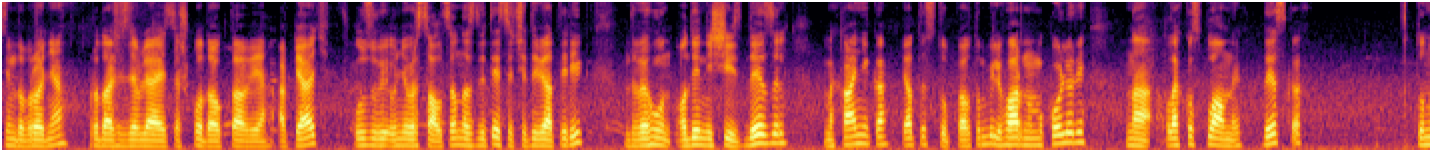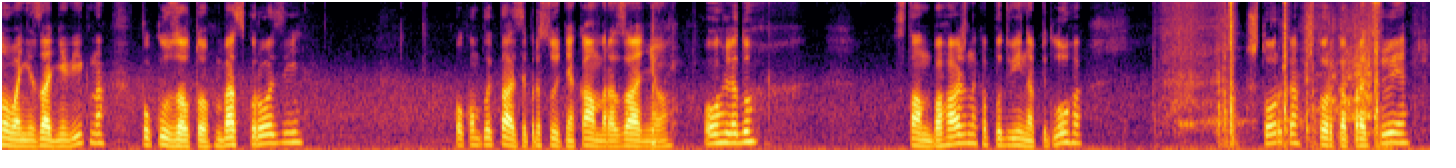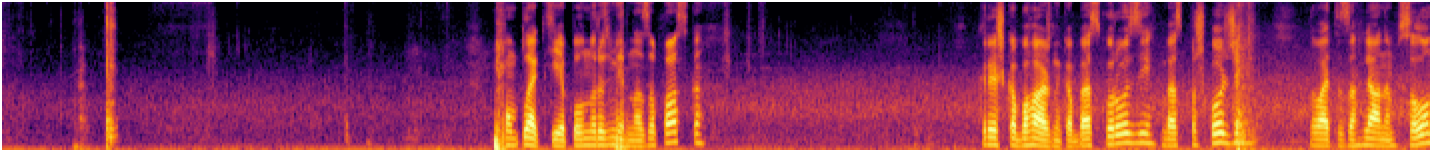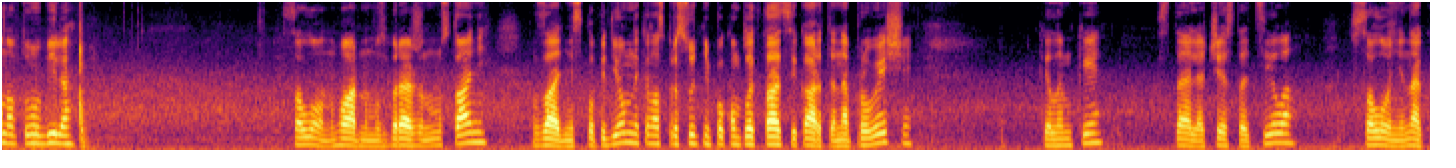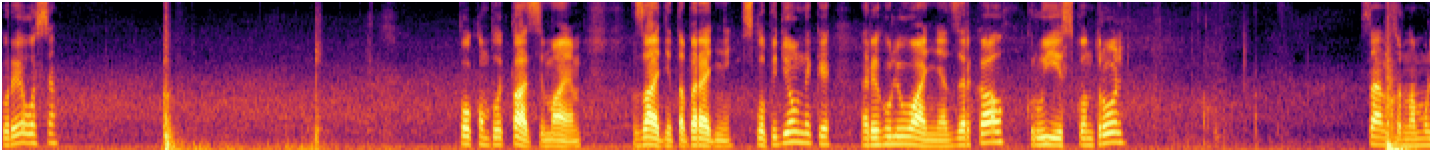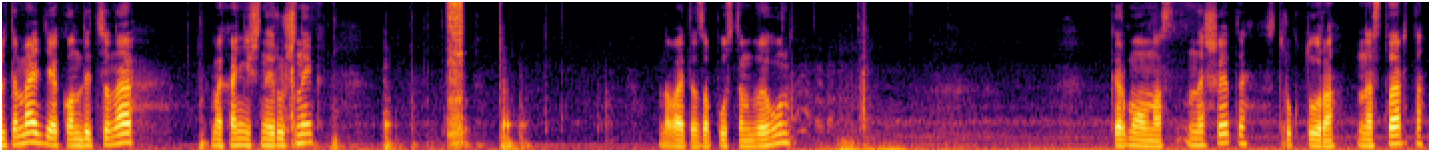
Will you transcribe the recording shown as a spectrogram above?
Всім доброго дня. В продажі з'являється шкода Octavia A5 в кузові універсал. Це у нас 2009 рік, двигун 1,6 дизель, механіка, п'ятиступка. Автомобіль в гарному кольорі на легкосплавних дисках, тоновані задні вікна, по кузову авто без корозії. По комплектації присутня камера заднього огляду, стан багажника, подвійна підлога, шторка. Шторка працює. Комплекті є повнорозмірна запаска. Кришка багажника без корозії, без пошкоджень. Давайте заглянемо в салон автомобіля. Салон в гарному збереженому стані. Задні склопідйомники у нас присутні по комплектації, карти не провищі. Килимки, стеля чиста ціла. В салоні не курилося. По комплектації маємо задні та передні склопідйомники, регулювання дзеркал, круїз контроль, сенсорна мультимедіа, кондиціонер, механічний ручник. Давайте запустимо двигун. Кермо у нас не шите, структура не стерта.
